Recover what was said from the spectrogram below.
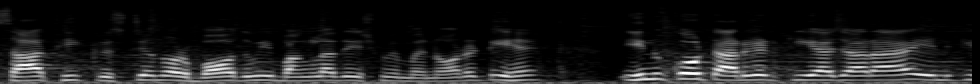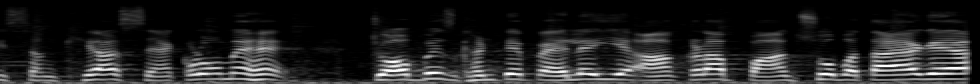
साथ ही क्रिश्चियन और बौद्ध भी बांग्लादेश में माइनॉरिटी हैं। इनको टारगेट किया जा रहा है इनकी संख्या सैकड़ों में है। 24 घंटे पहले ये आंकड़ा 500 बताया गया।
